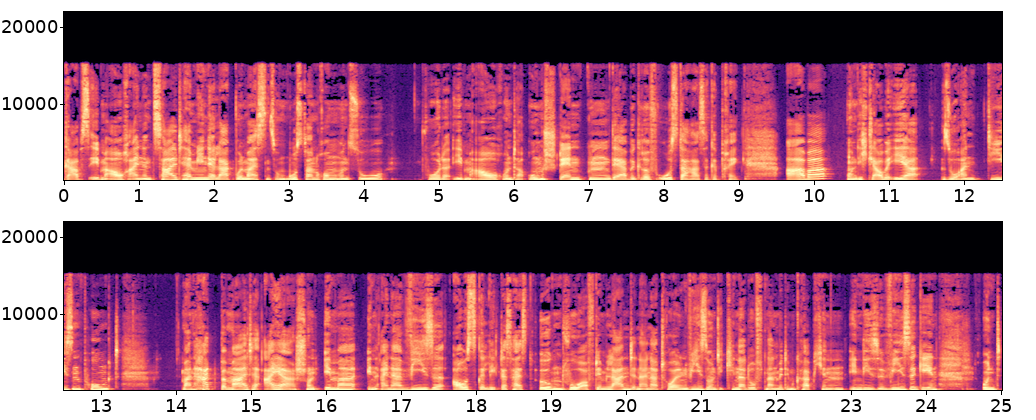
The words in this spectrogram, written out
gab es eben auch einen Zahltermin, der lag wohl meistens um Ostern rum und so wurde eben auch unter Umständen der Begriff Osterhase geprägt. Aber, und ich glaube eher so an diesen Punkt, man hat bemalte Eier schon immer in einer Wiese ausgelegt. Das heißt, irgendwo auf dem Land in einer tollen Wiese und die Kinder durften dann mit dem Körbchen in diese Wiese gehen. Und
